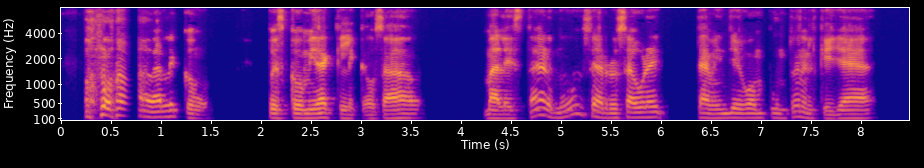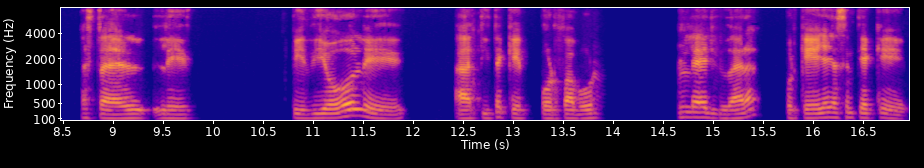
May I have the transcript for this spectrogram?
o a darle como pues comida que le causaba malestar, ¿no? O sea, Rosaura también llegó a un punto en el que ya hasta él le pidió le, a Tita que por favor le ayudara, porque ella ya sentía que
